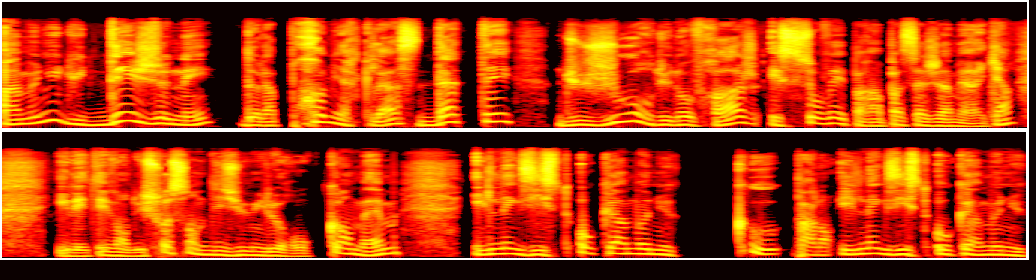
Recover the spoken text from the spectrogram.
un menu du déjeuner de la première classe, daté du jour du naufrage et sauvé par un passager américain. Il était vendu 78 000 euros quand même. Il n'existe aucun menu pardon, il n'existe aucun menu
